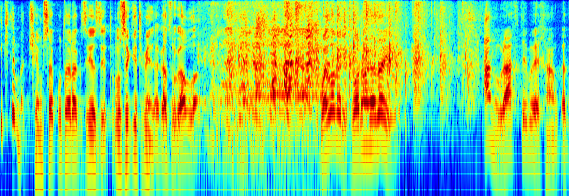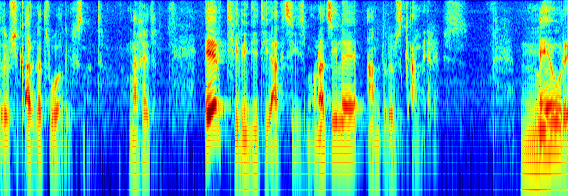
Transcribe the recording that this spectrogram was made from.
იქნება ჩემს საკუთარ აქციაზე ტრუსიკით მინდა, კაცო, გავლა. ყველაფერი ფორმა გადაიღო. ანუ რა ხდება ახლა ამ კადრებში კარგად რო აგეხსნათ. ნახეთ. ერთი რიგითი აქციის მონაწილე ამტრევს კამერებს. მეორე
